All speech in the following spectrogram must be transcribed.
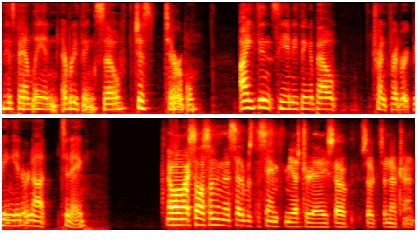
his family and everything. So just terrible. I didn't see anything about Trent Frederic being in or not today. No, I saw something that said it was the same from yesterday. So, so, so no Trent.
